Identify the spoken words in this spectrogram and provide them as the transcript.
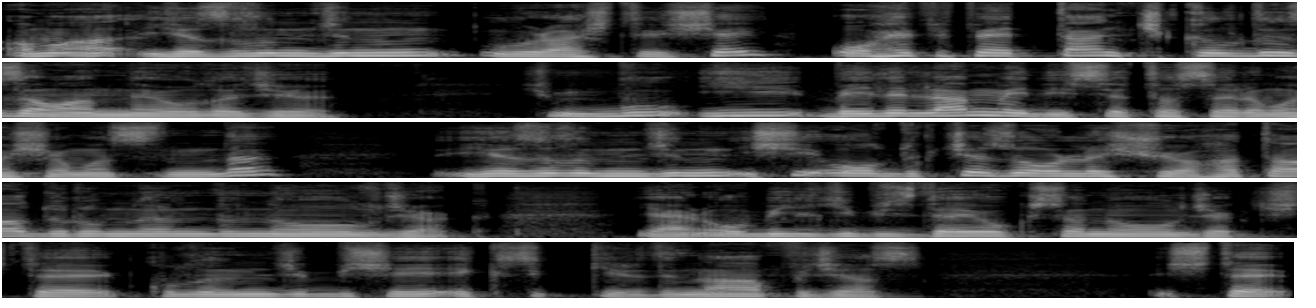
Ama yazılımcının uğraştığı şey o happy path'ten çıkıldığı zaman ne olacağı. Şimdi bu iyi belirlenmediyse tasarım aşamasında yazılımcının işi oldukça zorlaşıyor. Hata durumlarında ne olacak? Yani o bilgi bizde yoksa ne olacak? İşte kullanıcı bir şeyi eksik girdi ne yapacağız? İşte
